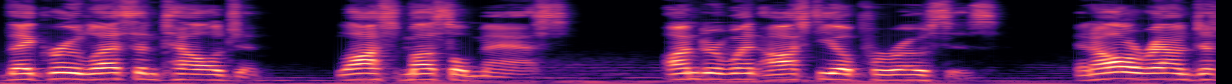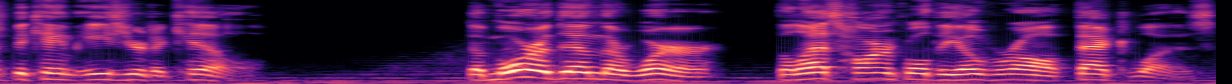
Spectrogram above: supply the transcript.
They grew less intelligent, lost muscle mass, underwent osteoporosis, and all around just became easier to kill. The more of them there were, the less harmful the overall effect was.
